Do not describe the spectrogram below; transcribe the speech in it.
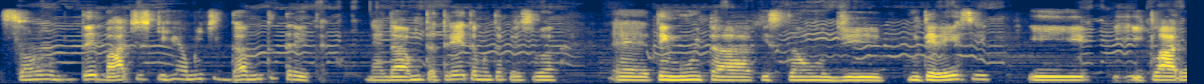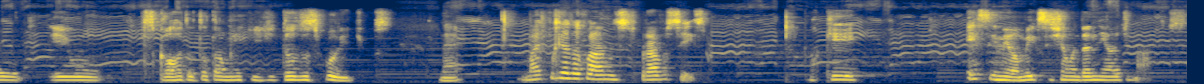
são debates que realmente dá muita treta, né? Dá muita treta, muita pessoa é, tem muita questão de interesse e, e claro, eu discordo totalmente de todos os políticos, né? Mas por que eu tô falando isso para vocês? Porque esse meu amigo se chama Daniel de Matos.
